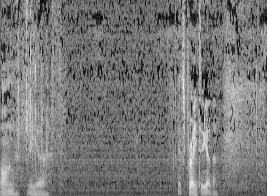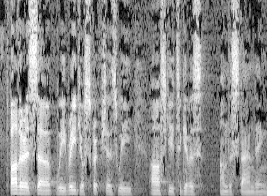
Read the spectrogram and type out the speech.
on the earth? Let's pray together. Father, as uh, we read your scriptures, we ask you to give us understanding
